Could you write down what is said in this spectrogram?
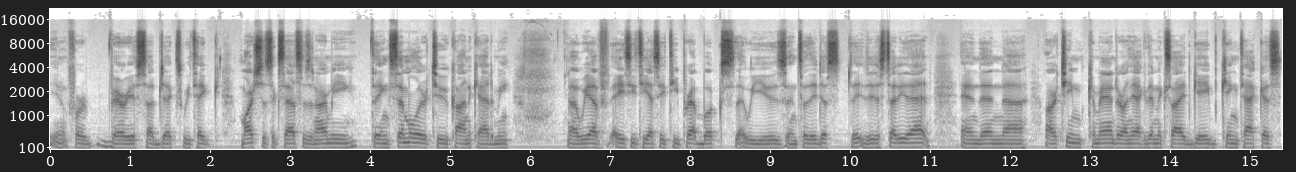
you know for various subjects. We take March to Success as an Army thing similar to Khan Academy. Uh, we have ACT, SAT prep books that we use, and so they just they, they just study that. And then uh, our team commander on the academic side, Gabe King Takas,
